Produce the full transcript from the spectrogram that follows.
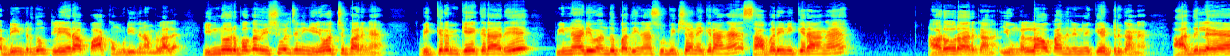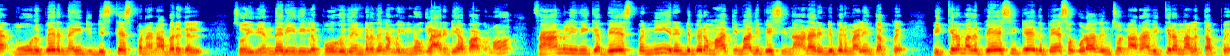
அப்படின்றதும் கிளியராக பார்க்க முடியுது நம்மளால. இன்னொரு பக்கம் விஷுவல்ஸ் நீங்கள் யோசிச்சு பாருங்க. விக்ரம் கேட்குறாரு பின்னாடி வந்து பார்த்தீங்கன்னா சுபிக்ஷா நிற்கிறாங்க சபரி நிற்கிறாங்க அரோரா இருக்காங்க. இவங்கெல்லாம் உட்காந்து நின்று கேட்டிருக்காங்க. அதில் மூணு பேர் நைட்டு டிஸ்கஸ் பண்ண நபர்கள். ஸோ இது எந்த ரீதியில் போகுதுன்றது நம்ம இன்னும் கிளாரிட்டியாக பார்க்கணும். ஃபேமிலி வீக்கை பேஸ் பண்ணி ரெண்டு பேரும் மாற்றி மாத்தி பேசியிருந்தாங்கன்னா ரெண்டு பேர் மேலேயும் தப்பு. விக்ரம் அதை பேசிட்டு இது பேசக்கூடாதுன்னு சொன்னாரா விக்ரம் மேலே தப்பு.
